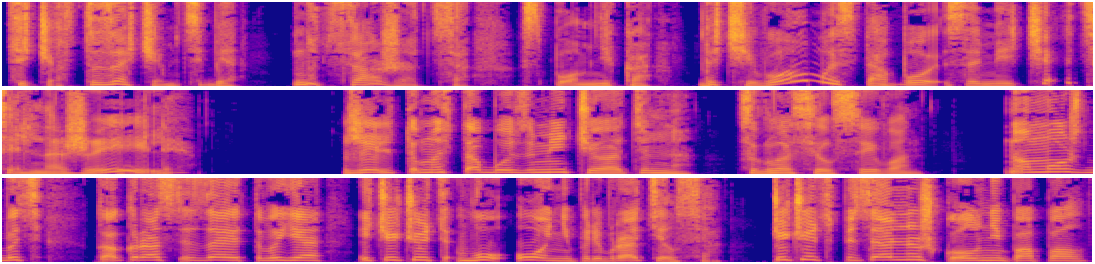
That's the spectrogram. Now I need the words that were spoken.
Сейчас-то зачем тебе надсажаться? Вспомни-ка, до чего мы с тобой замечательно жили». «Жили-то мы с тобой замечательно», — согласился Иван. «Но, может быть, как раз из-за этого я и чуть-чуть в УО не превратился. Чуть-чуть в специальную школу не попал.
